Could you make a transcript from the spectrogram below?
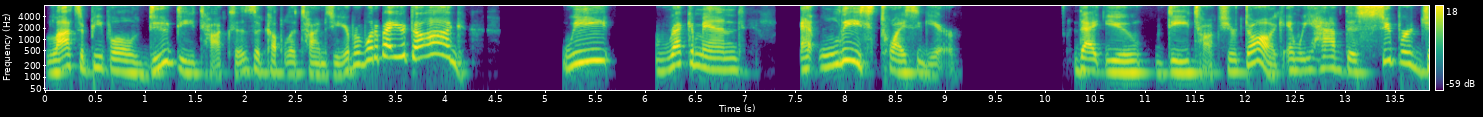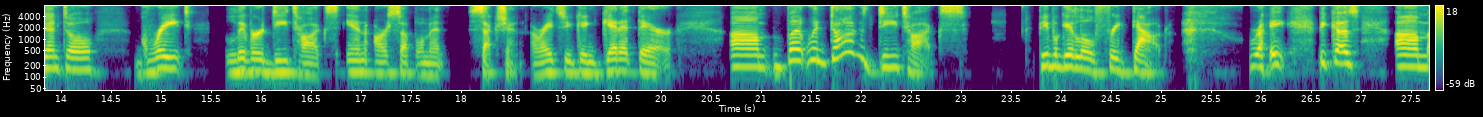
Lots of people do detoxes a couple of times a year, but what about your dog? We recommend at least twice a year that you detox your dog. And we have this super gentle, great liver detox in our supplement section. All right. So you can get it there. Um, but when dogs detox, people get a little freaked out, right? Because um,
